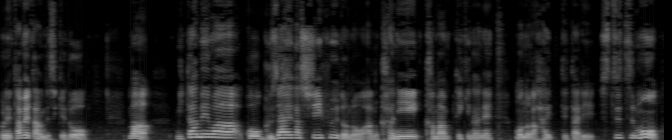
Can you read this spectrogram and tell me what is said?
これね、食べたんですけど、まあ、見た目は、こう、具材がシーフードの、あの、カニカマ的なね、ものが入ってたりしつつも、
